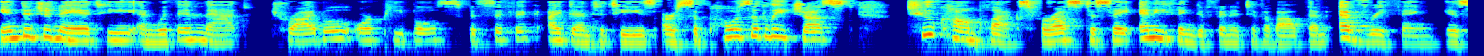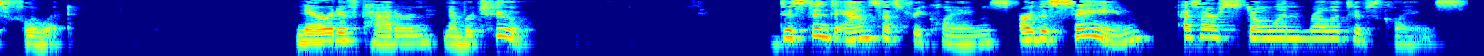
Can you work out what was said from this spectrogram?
Indigeneity and within that tribal or people specific identities are supposedly just too complex for us to say anything definitive about them. Everything is fluid. Narrative pattern number two. Distant ancestry claims are the same as our stolen relatives claims.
